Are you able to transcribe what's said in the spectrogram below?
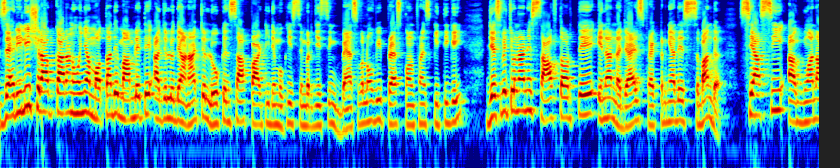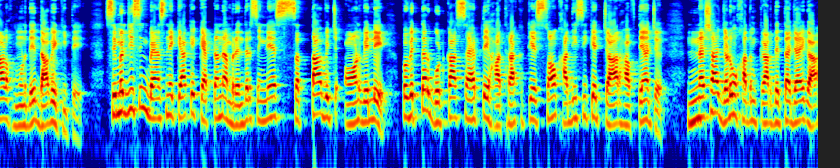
ਜ਼ਹਿਰੀਲੀ ਸ਼ਰਾਬ ਕਾਰਨ ਹੋਈਆਂ ਮੌਤਾਂ ਦੇ ਮਾਮਲੇ ਤੇ ਅੱਜ ਲੁਧਿਆਣਾ 'ਚ ਲੋਕ ਇਨਸਾਫ ਪਾਰਟੀ ਦੇ ਮੁਖੀ ਸਿਮਰਜੀਤ ਸਿੰਘ ਬੈਂਸ ਵੱਲੋਂ ਵੀ ਪ੍ਰੈਸ ਕਾਨਫਰੰਸ ਕੀਤੀ ਗਈ, ਜਿਸ ਵਿੱਚ ਉਹਨਾਂ ਨੇ ਸਾਫ਼ ਤੌਰ ਤੇ ਇਹਨਾਂ ਨਾਜਾਇਜ਼ ਫੈਕਟਰੀਆਂ ਦੇ ਸਬੰਧ ਸਿਆਸੀ ਆਗੂਆਂ ਨਾਲ ਹੋਣ ਦੇ ਦਾਅਵੇ ਕੀਤੇ। ਸਿਮਰਜੀਤ ਸਿੰਘ ਬੈਂਸ ਨੇ ਕਿਹਾ ਕਿ ਕੈਪਟਨ ਅਮਰਿੰਦਰ ਸਿੰਘ ਨੇ ਸੱਤਾ ਵਿੱਚ ਆਉਣ ਵੇਲੇ ਪਵਿੱਤਰ ਗੁਟਕਾ ਸਾਹਿਬ ਤੇ ਹੱਥ ਰੱਖ ਕੇ ਸਹੁੰ ਖਾਦੀ ਸੀ ਕਿ 4 ਹਫ਼ਤਿਆਂ 'ਚ ਨਸ਼ਾ ਜੜੋਂ ਖਤਮ ਕਰ ਦਿੱਤਾ ਜਾਏਗਾ।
